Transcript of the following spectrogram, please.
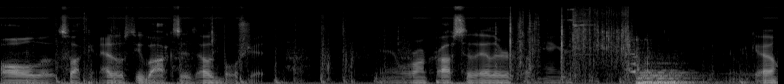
all those fucking out of those two boxes. That was bullshit. And we're on cross to the other fucking hangers. Go.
